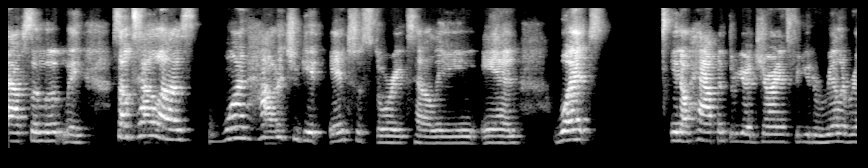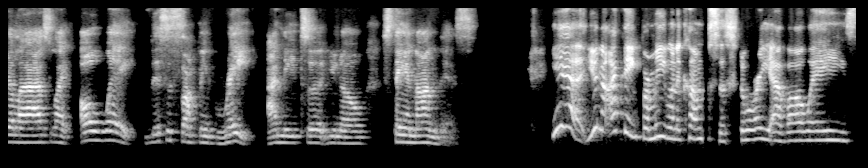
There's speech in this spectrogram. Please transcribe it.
Absolutely. So, tell us one, how did you get into storytelling and what you know, happen through your journeys for you to really realize, like, oh, wait, this is something great. I need to, you know, stand on this. Yeah, you know, I think for me, when it comes to story, I've always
